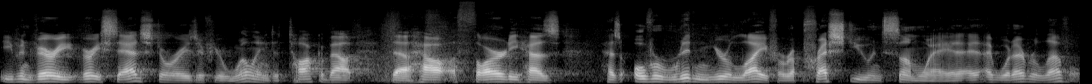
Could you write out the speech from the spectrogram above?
even very, very sad stories if you're willing to talk about the, how authority has has overridden your life or oppressed you in some way at, at whatever level.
